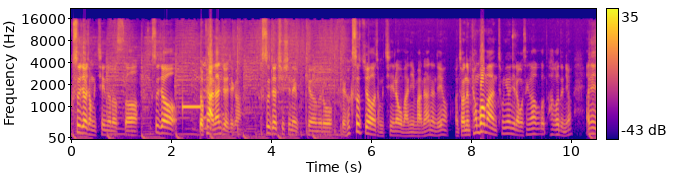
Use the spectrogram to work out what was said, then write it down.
흑수저 정치인으로서 흑수저 옆에 안 앉아요 제가. 흑수저 출신의 국회의원으로 흑수저 정치인이라고 많이 말을 하는데요. 어, 저는 평범한 청년이라고 생각하거든요. 아니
